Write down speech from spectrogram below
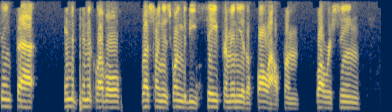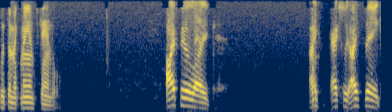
think that independent level wrestling is going to be safe from any of the fallout from what we're seeing with the McMahon scandal? I feel like I actually I think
